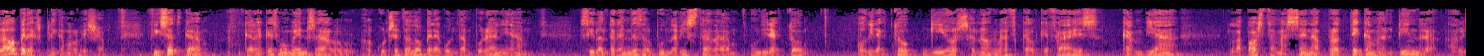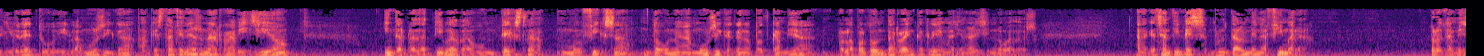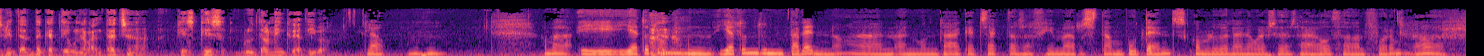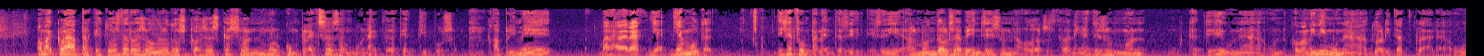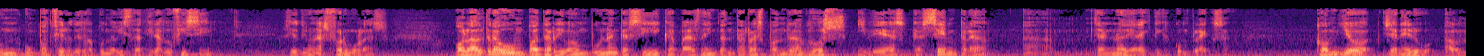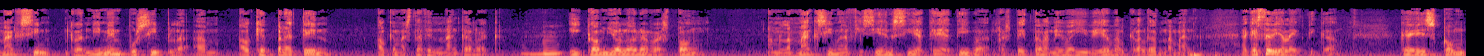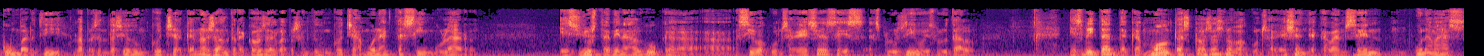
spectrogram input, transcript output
L'òpera explica molt bé això. Fixa't que, que en aquests moments el, el concepte d'òpera contemporània, si l'entenem des del punt de vista d'un director o director guió escenògraf que el que fa és canviar la posta en escena, però té que mantindre el llibreto i la música, el que està fent és una revisió interpretativa d'un text molt fixe, d'una música que no pot canviar, però la porta a un terreny que crea imaginaris innovadors. En aquest sentit és brutalment efímera, però també és veritat que té un avantatge, que és que és brutalment creativa. Clar. Mm -hmm. Home, i hi ha tot un, hi ha tot un talent no? en, en muntar aquests actes efímers tan potents com el de la inauguració de Saragossa del Fòrum, no? Home, clar, perquè tu has de resoldre dues coses que són molt complexes en un acte d'aquest tipus. El primer... Bueno, a veure, hi ha, hi ha molta... Deixa'm fer un parèntesi. És a dir, el món dels events és un, o dels esdeveniments és un món que té una, un, com a mínim una dualitat clara. Un, un pot fer-ho des del punt de vista de tirar d'ofici, és a dir, té unes fórmules, o l'altre un pot arribar a un punt en què sigui capaç d'intentar respondre a dos idees que sempre eh, generen una dialèctica complexa com jo genero el màxim rendiment possible amb el que pretén el que m'està fent un encàrrec uh -huh. i com jo alhora responc amb la màxima eficiència creativa respecte a la meva idea del que l'altre em demana. Aquesta dialèctica, que és com convertir la presentació d'un cotxe, que no és altra cosa que la presentació d'un cotxe, en un acte singular, és justament algo que, eh, si ho aconsegueixes, és explosiu, és brutal. És veritat de que moltes coses no ho aconsegueixen i acaben sent una mas,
